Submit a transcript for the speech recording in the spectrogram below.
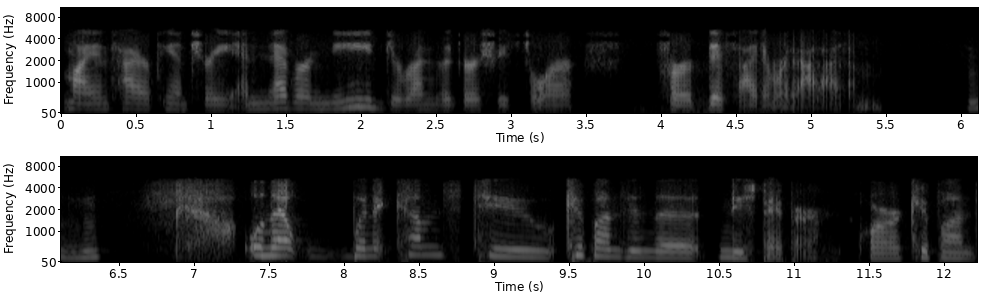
my entire pantry and never need to run to the grocery store for this item or that item. Mm-hmm. Well, now, when it comes to coupons in the newspaper or coupons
